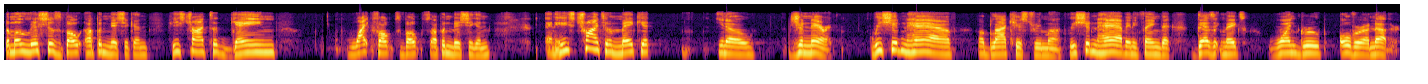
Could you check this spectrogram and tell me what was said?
the malicious vote up in Michigan. He's trying to gain white folks votes up in Michigan, and he's trying to make it, you know, generic. We shouldn't have a Black History Month. We shouldn't have anything that designates one group over another,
